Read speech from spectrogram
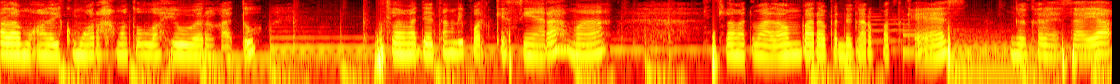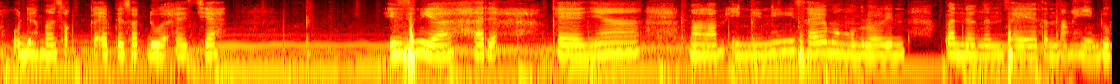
Assalamualaikum warahmatullahi wabarakatuh. Selamat datang di podcastnya Rahma. Selamat malam para pendengar podcast. Gak kerasa ya udah masuk ke episode 2 aja. Izin ya hari Kayaknya malam ini nih saya mau ngobrolin pandangan saya tentang hidup.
